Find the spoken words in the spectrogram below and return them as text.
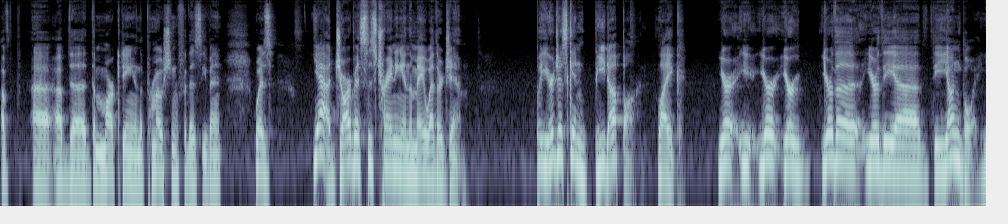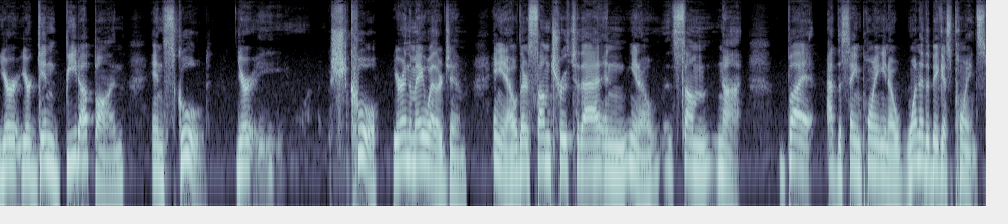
of uh, of the the marketing and the promotion for this event was, yeah, Jarvis is training in the Mayweather gym, but you're just getting beat up on. Like you're you're you're you're the you're the uh, the young boy. You're you're getting beat up on and schooled. You're sh- cool. You're in the Mayweather gym, and you know there's some truth to that, and you know some not. But at the same point, you know one of the biggest points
